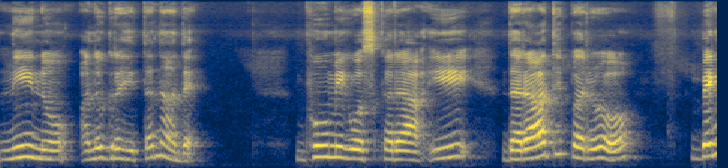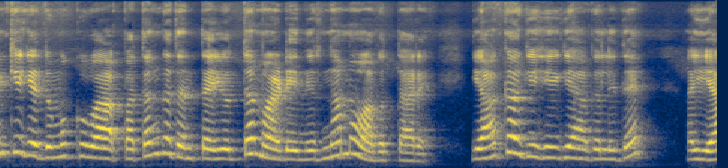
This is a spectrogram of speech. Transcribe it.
ನೀನು ಅನುಗ್ರಹಿತನಾದೆ. ಭೂಮಿಗೋಸ್ಕರ ಈ ದರಾಧಿಪರು ಬೆಂಕಿಗೆ ಧುಮುಕುವ ಪತಂಗದಂತೆ ಯುದ್ಧ ಮಾಡಿ ನಿರ್ನಾಮವಾಗುತ್ತಾರೆ. ಯಾಕಾಗಿ ಹೀಗೆ ಆಗಲಿದೆ? ಅಯ್ಯ,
